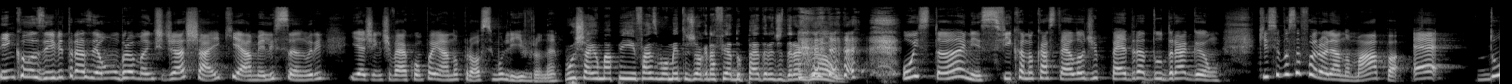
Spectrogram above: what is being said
Inclusive trazer um bromante de Achai, que é a Melisandre, e a gente vai acompanhar no próximo livro, né? Puxa aí o mapinha e faz o momento de geografia do Pedra de Dragão. o Stannis fica no castelo de Pedra do Dragão, que se você for olhar no mapa, é do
